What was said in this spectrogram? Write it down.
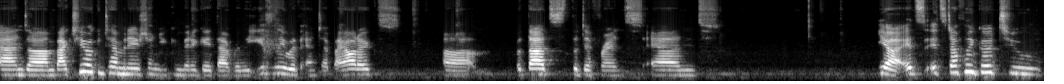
And um, bacterial contamination you can mitigate that really easily with antibiotics. Um, but that's the difference. And yeah, it's it's definitely good to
